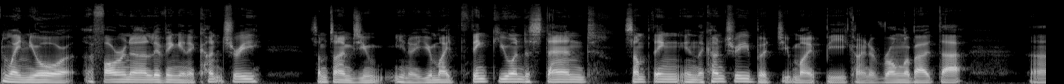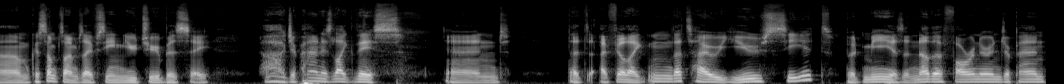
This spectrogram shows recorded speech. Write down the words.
when you're a foreigner living in a country, sometimes you you know you might think you understand something in the country, but you might be kind of wrong about that. Because um, sometimes I've seen YouTubers say, "Ah, Japan is like this," and that I feel like mm, that's how you see it. But me, as another foreigner in Japan,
